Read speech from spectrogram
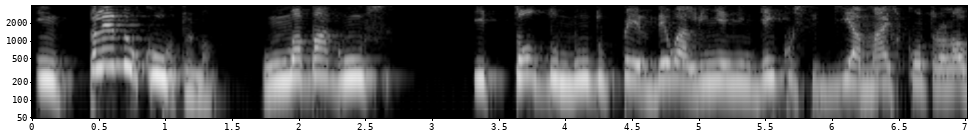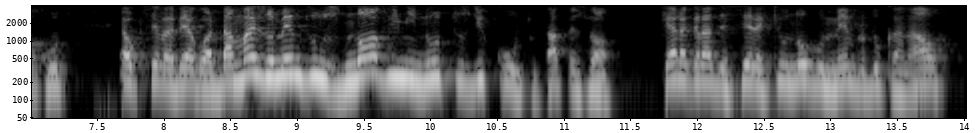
em pleno culto, irmão, uma bagunça e todo mundo perdeu a linha, ninguém conseguia mais controlar o culto. É o que você vai ver agora. Dá mais ou menos uns nove minutos de culto, tá, pessoal? Quero agradecer aqui o novo membro do canal,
